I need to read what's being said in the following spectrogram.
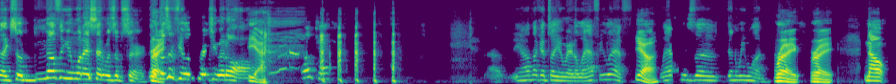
like, so nothing in what I said was absurd. That Right. doesn't feel absurd to you at all. yeah. Okay. uh, you know, I'm not gonna tell you where to laugh. You laugh. Yeah. Laugh is the then we won. Right, right. Now,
